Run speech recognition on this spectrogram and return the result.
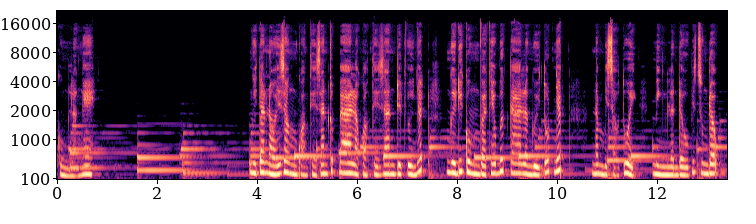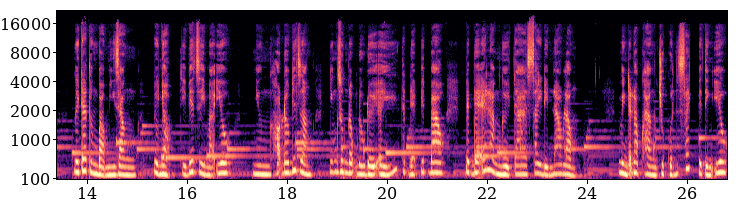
cùng lắng nghe. Người ta nói rằng khoảng thời gian cấp 3 là khoảng thời gian tuyệt vời nhất, người đi cùng và theo bước ta là người tốt nhất. Năm 16 tuổi, mình lần đầu biết rung động. Người ta thường bảo mình rằng tuổi nhỏ thì biết gì mà yêu, nhưng họ đâu biết rằng những rung động đầu đời ấy thật đẹp biết bao, đẹp đẽ làm người ta say đến nao lòng. Mình đã đọc hàng chục cuốn sách về tình yêu,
